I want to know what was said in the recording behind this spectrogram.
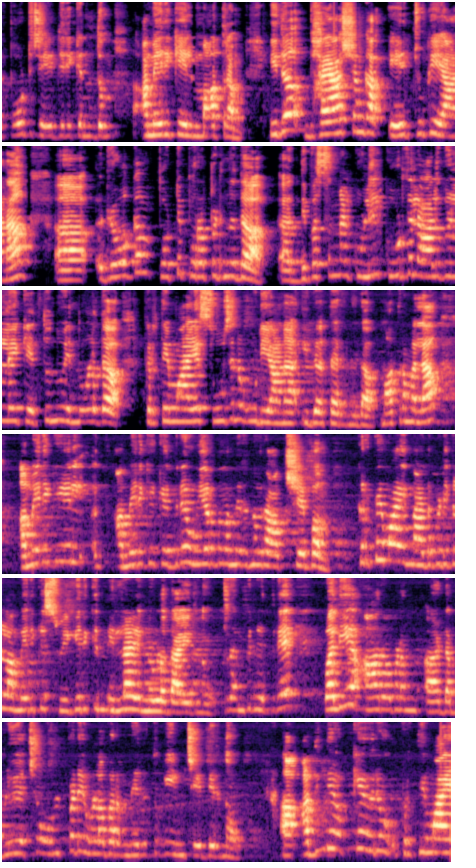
റിപ്പോർട്ട് ചെയ്തിരിക്കുന്നതും അമേരിക്കയിൽ മാത്രം. ഇത് ഭയാശങ്ക ഏറ്റുകയാണ്. രോഗം പൊട്ടിപ്പുറപ്പെടുന്നത് ദിവസങ്ങൾക്കുള്ളിൽ കൂടുതൽ ആളുകളിലേക്ക് എത്തുന്നു എന്നുള്ളത് കൃത്യമായ സൂചന കൂടിയാണ് ഇത് തരുന്നത്. മാത്രമല്ല അമേരിക്കയിൽ അമേരിക്കക്കെതിരെ ഉയർന്നു വന്നിരുന്ന ഒരു ആക്ഷേപം കൃത്യമായ നടപടികൾ അമേരിക്ക സ്വീകരിക്കുന്നില്ല എന്നുള്ളതായിരുന്നു. ട്രംപിനെതിരെ വലിയ ആരോപണം ഡബ്ല്യു എച്ച്ഒ ഉൾപ്പെടെയുള്ളവർ നിരത്തുകയും ചെയ്തിരുന്നു. അതിന്റെയൊക്കെ ഒരു കൃത്യമായ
